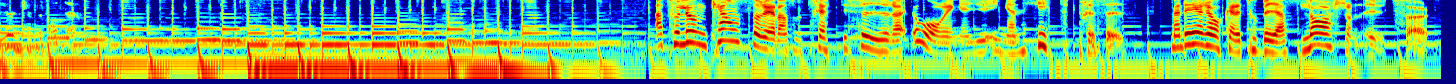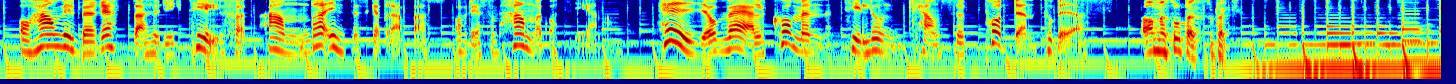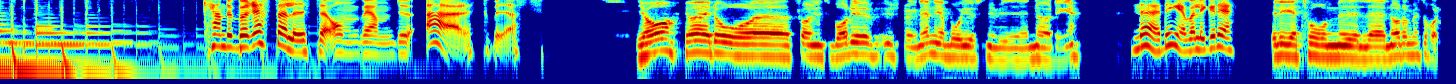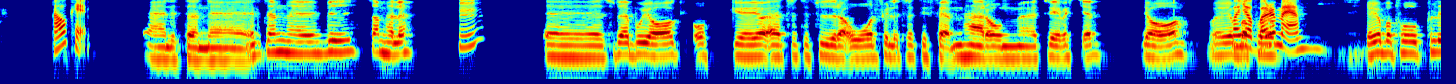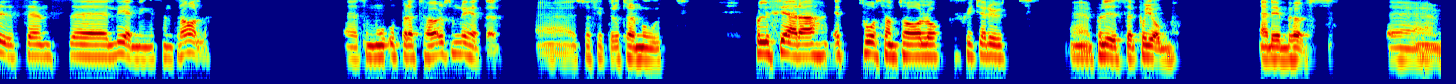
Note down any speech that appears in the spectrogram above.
Lungcancerpodden. Att få lungcancer redan som 34-åring är ju ingen hit precis. Men det råkade Tobias Larsson ut för och han vill berätta hur det gick till för att andra inte ska drabbas av det som han har gått igenom. Hej och välkommen till Lungcancerpodden Tobias. Ja, men stort tack, stort tack. Kan du berätta lite om vem du är, Tobias? Ja, jag är då eh, från Göteborg ursprungligen. Jag bor just nu i Nödinge. Nödinge, var ligger det? Det ligger två mil eh, norr om Göteborg. Okej. Okay. En liten, eh, en liten by, samhälle. Mm. Så där bor jag och jag är 34 år, fyller 35 här om tre veckor. Ja, vad jobbar, vad jobbar på, du med? Jag jobbar på polisens ledningscentral. Som operatör som det heter. Så jag sitter och tar emot polisiära 112-samtal och skickar ut eh, poliser på jobb när det behövs. Eh,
